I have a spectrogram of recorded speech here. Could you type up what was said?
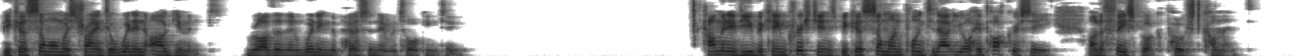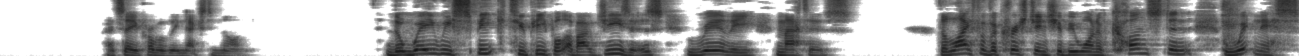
because someone was trying to win an argument rather than winning the person they were talking to? How many of you became Christians because someone pointed out your hypocrisy on a Facebook post comment? I'd say probably next to none. The way we speak to people about Jesus really matters. The life of a Christian should be one of constant witness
